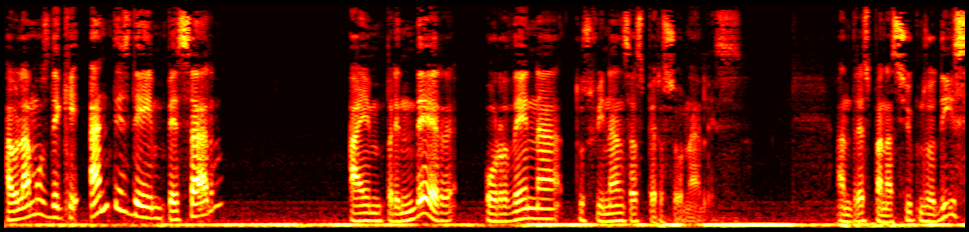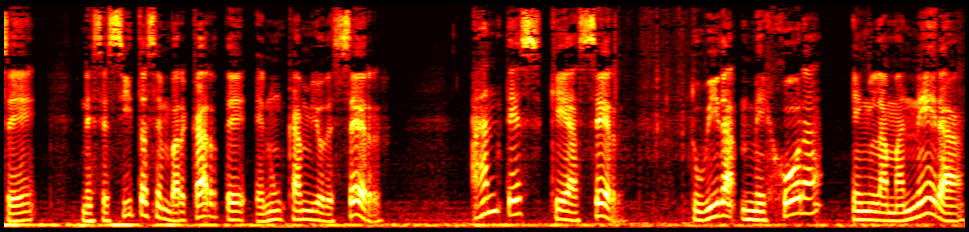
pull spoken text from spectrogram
hablamos de que antes de empezar a emprender, ordena tus finanzas personales. Andrés Panasiuk nos dice, necesitas embarcarte en un cambio de ser antes que hacer. Tu vida mejora en la manera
